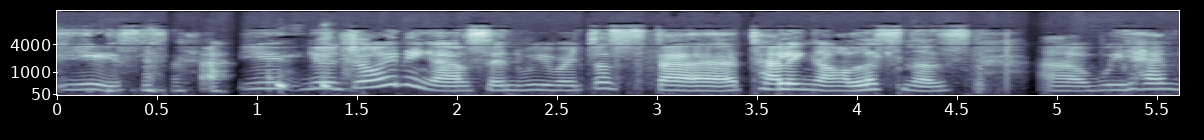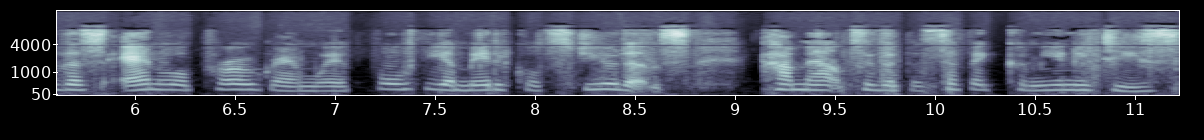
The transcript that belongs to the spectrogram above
Yes, you, you're joining us, and we were just uh, telling our listeners uh, we have this annual program where fourth year medical students come out to the Pacific communities.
